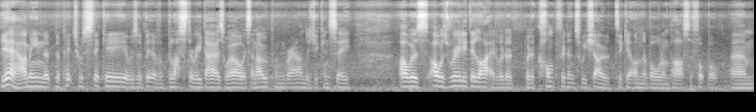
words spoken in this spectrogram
Yeah, I mean the, the pitch was sticky. It was a bit of a blustery day as well. It's an open ground, as you can see. I was I was really delighted with the with the confidence we showed to get on the ball and pass the football, um,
